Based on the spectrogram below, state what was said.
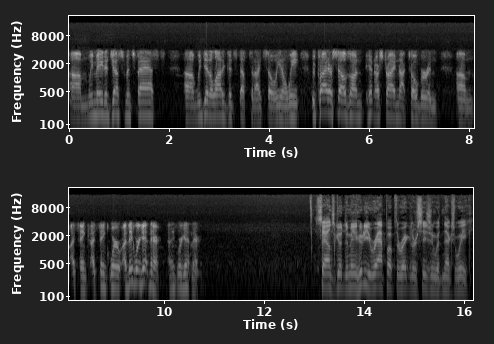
Um, we made adjustments fast. Uh, we did a lot of good stuff tonight. So you know, we we pride ourselves on hitting our stride in October, and um, I think I think we're I think we're getting there. I think we're getting there. Sounds good to me. Who do you wrap up the regular season with next week?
